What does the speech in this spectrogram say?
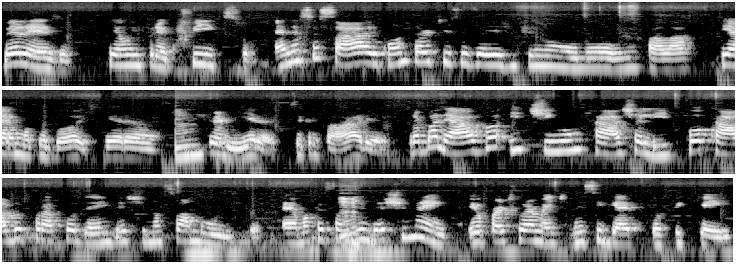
Beleza. Ter um emprego fixo é necessário. Quantos artistas aí a gente não, não ouve falar? Que era motoboy, que era hum. enfermeira, secretária, trabalhava e tinha um caixa ali focado para poder investir na sua música. É uma questão de hum. investimento. Eu, particularmente, nesse gap que eu fiquei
